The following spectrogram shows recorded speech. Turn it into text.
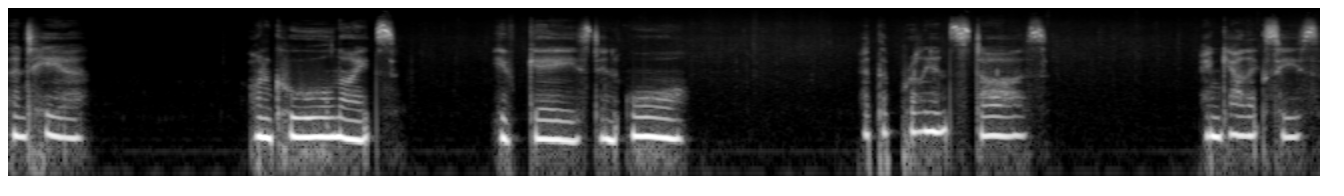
And here, on cool nights, You've gazed in awe at the brilliant stars and galaxies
